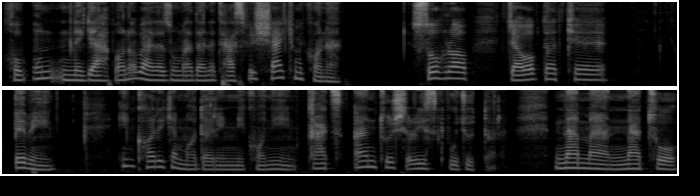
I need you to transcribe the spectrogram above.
خب اون نگهبانا بعد از اومدن تصویر شک می‌کنن. سهراب جواب داد که ببین این کاری که ما داریم می‌کنیم قطعا توش ریسک وجود داره. نه من نه تو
